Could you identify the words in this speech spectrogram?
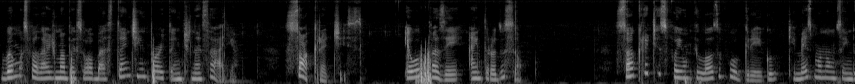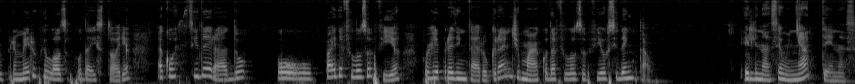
vamos falar de uma pessoa bastante importante nessa área, Sócrates. Eu vou fazer a introdução. Sócrates foi um filósofo grego que, mesmo não sendo o primeiro filósofo da história, é considerado o pai da filosofia por representar o grande marco da filosofia ocidental. Ele nasceu em Atenas,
